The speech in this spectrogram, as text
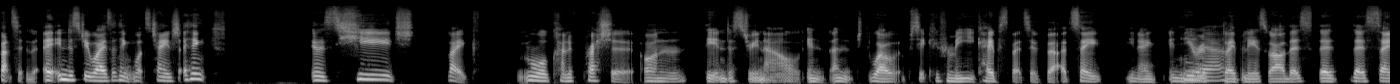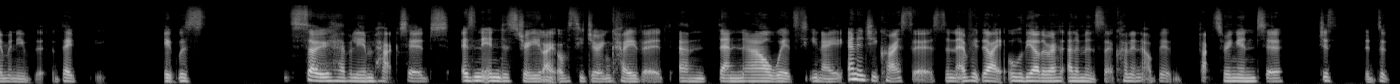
that's. Uh, Industry wise, I think what's changed. I think it was huge, like more kind of pressure on the industry now in and well particularly from a UK perspective but I'd say you know in Europe yeah. globally as well there's there, there's so many they it was so heavily impacted as an industry like obviously during covid and then now with you know energy crisis and every like all the other elements that kind of now been factoring into just the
